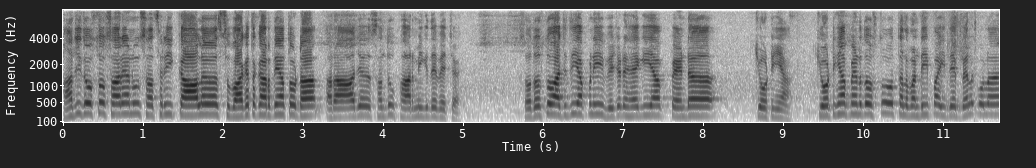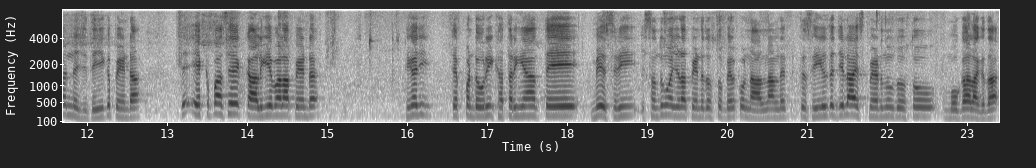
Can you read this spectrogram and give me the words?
ਹਾਂਜੀ ਦੋਸਤੋ, ਸਾਰਿਆਂ ਨੂੰ ਸਤਿ ਸ੍ਰੀ ਅਕਾਲ। ਸਵਾਗਤ ਕਰਦੇ ਹਾਂ ਤੁਹਾਡਾ ਰਾਜ ਸੰਧੂ ਫਾਰਮਿੰਗ ਦੇ ਵਿੱਚ। ਸੋ ਦੋਸਤੋ, ਅੱਜ ਦੀ ਆਪਣੀ ਵਿਜ਼ਿਟ ਹੈਗੀ ਆ ਪਿੰਡ ਚੋਟੀਆਂ। ਚੋਟੀਆਂ ਪਿੰਡ ਦੋਸਤੋ, ਤਲਵੰਡੀ ਭਾਈ ਦੇ ਬਿਲਕੁਲ ਨਜ਼ਦੀਕ ਪਿੰਡ ਆ ਤੇ ਇੱਕ ਪਾਸੇ ਕਾਲੀਏ ਵਾਲਾ ਪਿੰਡ, ਠੀਕ ਆ ਜੀ? ਤੇ ਪੰਡੋਰੀ ਖੱਤਰੀਆਂ ਤੇ ਮੇਸਰੀ ਸੰਧੂਆਂ ਜਿਹੜਾ ਪਿੰਡ ਦੋਸਤੋ, ਬਿਲਕੁਲ ਨਾਲ ਨਾਲ ਨੇ। ਤਹਿਸੀਲ ਤੇ ਜ਼ਿਲ੍ਹਾ ਇਸ ਪਿੰਡ ਨੂੰ ਦੋਸਤੋ ਮੋਗਾ ਲੱਗਦਾ।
